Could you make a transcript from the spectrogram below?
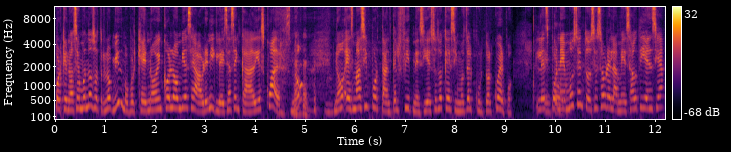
porque no hacemos nosotros lo mismo, porque no en Colombia se abren iglesias en cada 10 cuadras, ¿no? no, es más importante el fitness y eso es lo que decimos del culto al cuerpo. Les ponemos entonces sobre la mesa audiencia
